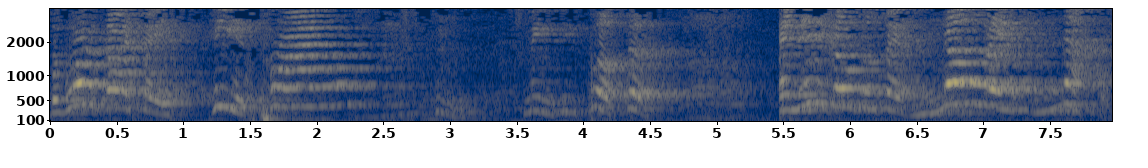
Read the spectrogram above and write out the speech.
The Word of God says he is proud, hmm, means he's puffed up. And then it goes on to say, knowing nothing.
